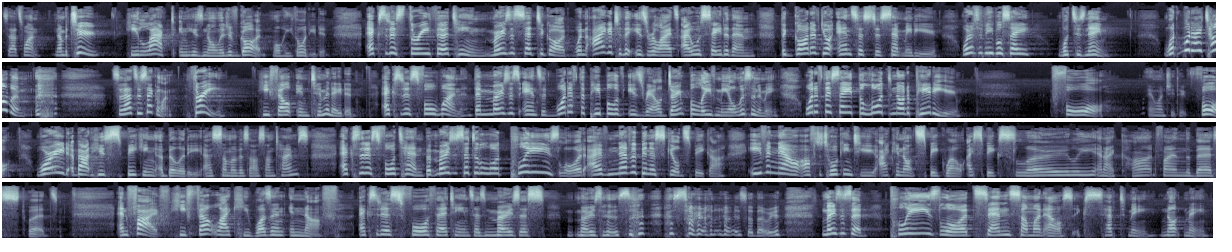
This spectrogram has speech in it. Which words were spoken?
So that's one. Number 2, he lacked in his knowledge of God. Well, he thought he did. Exodus 3:13. Moses said to God, "When I go to the Israelites, I will say to them, the God of your ancestors sent me to you." What if the people say, "What's his name?" What would I tell them? so that's the second one. 3. He felt intimidated. Exodus 4:1. Then Moses answered, "What if the people of Israel don't believe me or listen to me? What if they say the Lord did not appear to you?" 4 one, two, three, four. Worried about his speaking ability, as some of us are sometimes. Exodus 4:10. But Moses said to the Lord, "Please, Lord, I have never been a skilled speaker. Even now, after talking to you, I cannot speak well. I speak slowly, and I can't find the best words." And five, he felt like he wasn't enough. Exodus 4:13 says Moses Moses sorry I don't know I said that weird. Moses said, "Please Lord, send someone else except me, not me."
